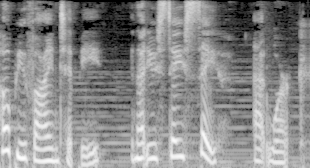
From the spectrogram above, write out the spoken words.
hope you find Tippy and that you stay safe at work.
